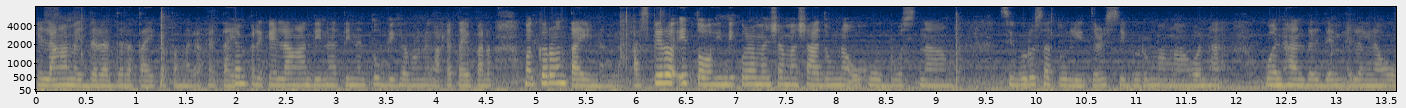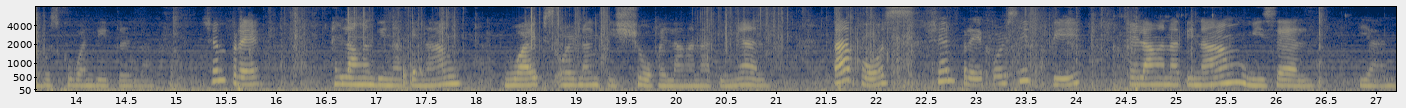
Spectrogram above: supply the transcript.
Kailangan may dala-dala tayo kapag nag-akit tayo. Siyempre, kailangan din natin ng tubig habang nag-akit tayo para magkaroon tayo ng lakas. Pero ito, hindi ko naman siya masyadong nauubos ng siguro sa 2 liters, siguro mga 100 ml lang nauubos ko, 1 liter lang. Siyempre, kailangan din natin ng wipes or ng tissue. Kailangan natin yan. Tapos, syempre, for safety, kailangan natin ng whistle. Yan.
